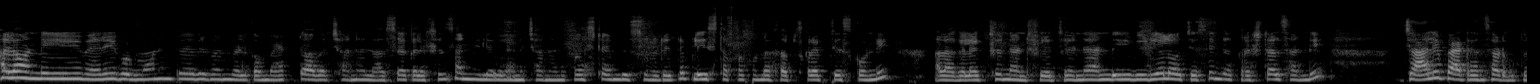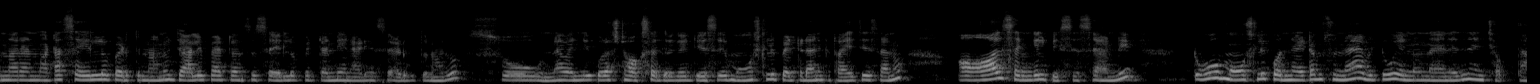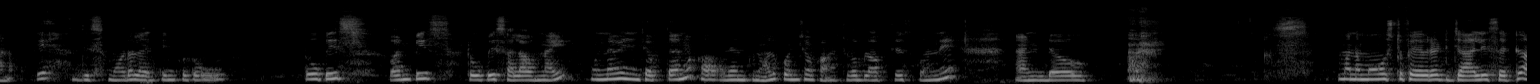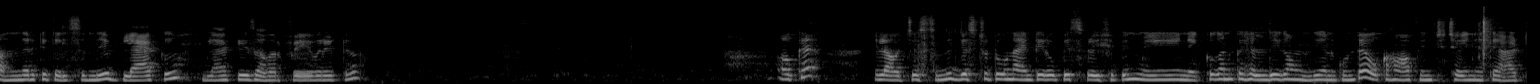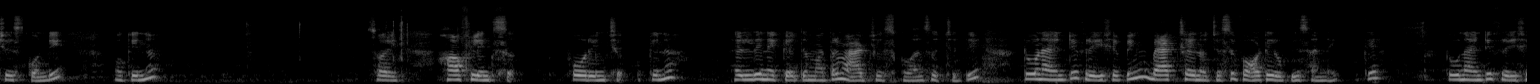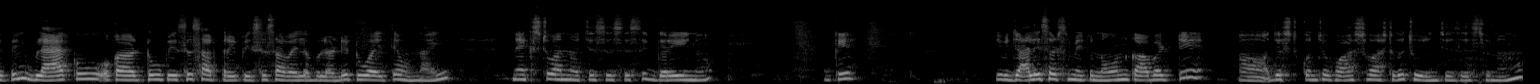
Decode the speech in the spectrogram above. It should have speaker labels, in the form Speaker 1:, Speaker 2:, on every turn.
Speaker 1: Hello అండి very good morning to everyone. Welcome back to our channel Asia collections. And మీరు ఎవరైనా channel first time చూస్తున్నట్టయితే please తప్పకుండా subscribe చేసుకోండి. అలాగే లైక్ చేయండి అండ్ షేర్ చేయండి. అండ్ ఈ వీడియోలో వచ్చేసి ఇంకా క్రిస్టల్స్ అండి. జాలీ ప్యాటర్న్స్ అడుగుతున్నారనమాట సేల్లో పెడుతున్నాను. జాలీ ప్యాటర్న్స్ సేల్లో పెట్టండి అని అడిగేసి అడుగుతున్నారు. సో ఉన్నవన్నీ కూడా స్టాక్స్ అగ్రిగేట్ చేసి మోస్ట్లీ పెట్టడానికి ట్రై చేశాను. ఆల్ సింగిల్ పీసెస్ అండి. టూ మోస్ట్లీ కొన్ని ఐటమ్స్ ఉన్నాయి. అవి టూ ఎన్ని ఉన్నాయి అనేది నేను చెప్తాను. Okay? This model I think two two piece one piece two piece అలా ఉన్నాయి. ఉన్నవి నేను చెప్తాను. కావాలి అనుకున్న వాళ్ళు కొంచెం ఫాస్ట్గా బ్లాక్ చేసుకోండి. అండ్ uh, మన మోస్ట్ ఫేవరెట్ జాలీ సెట్ అందరికీ తెలిసింది. Black black is our favourite okay? ఇలా వచ్చేస్తుంది. Just two ninety rupees free shipping. మీ నెక్ కనుక హెల్దీగా ఉంది అనుకుంటే ఒక హాఫ్ ఇంచ్ చైన్ అయితే యాడ్ చేసుకోండి. ఓకేనా? Sorry half links four inch ఓకేనా? హెల్దీ నెక్ అయితే మాత్రం యాడ్ చేసుకోవాల్సి వచ్చింది. Two ninety free shipping. Back chain వచ్చేసి ఫార్టీ రూపీస్ అండి. Okay? Two ninety free shipping. Block ఒక two pieces or three pieces available అండి. టూ అయితే ఉన్నాయి. నెక్స్ట్ వన్ వచ్చేసేసి గ్రీన్. ఓకే? ఇవి జాలీ సెట్స్ మీకు నోన్ కాబట్టి జస్ట్ కొంచెం ఫాస్ట్ ఫాస్ట్గా చూపించేసేస్తున్నాను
